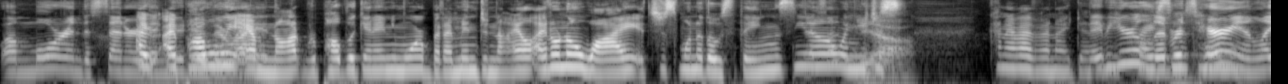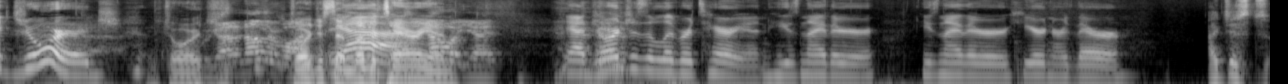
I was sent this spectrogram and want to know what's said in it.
uh, more in the center. than I, I you do probably the am not Republican anymore, but I'm in denial. I don't know why. It's just one of those things, you know, when you just kind of have an identity. Maybe you're a crisis, libertarian like George. George. We got another one. George just said Yeah. Libertarian. it. Yeah, George is a libertarian. He's neither he's neither here nor there. I just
